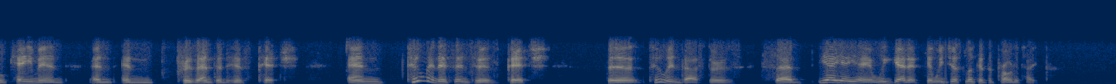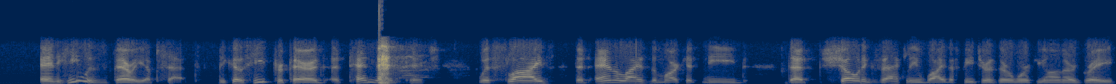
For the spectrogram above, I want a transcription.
who came in and, and presented his pitch. And two minutes into his pitch, the two investors said, Yeah, yeah, yeah, we get it. Can we just look at the prototype? And he was very upset because he prepared a 10 minute pitch with slides that analyzed the market need, that showed exactly why the features they're working on are great.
